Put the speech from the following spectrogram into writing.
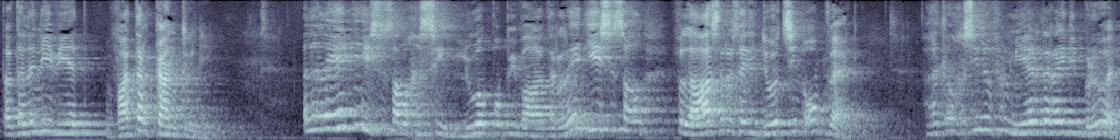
dat hulle nie weet watter kant toe nie. En hulle het Jesus al gesien loop op die water. Hulle het Jesus al vir Lazarus uit die dood sien opwek. Hulle het al gesien hoe vermeerder hy die brood.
